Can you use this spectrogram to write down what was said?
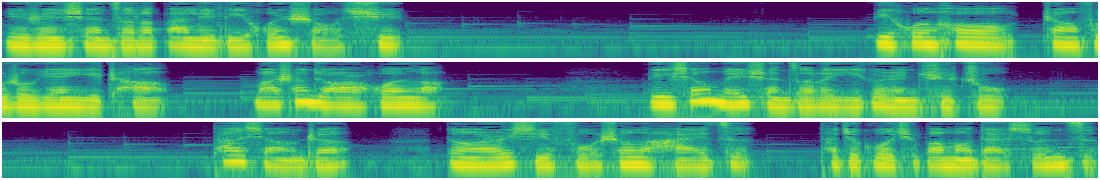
女人选择了办理离婚手续。离婚后，丈夫如愿以偿，马上就二婚了。李香梅选择了一个人去住。她想着，等儿媳妇生了孩子，她就过去帮忙带孙子，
